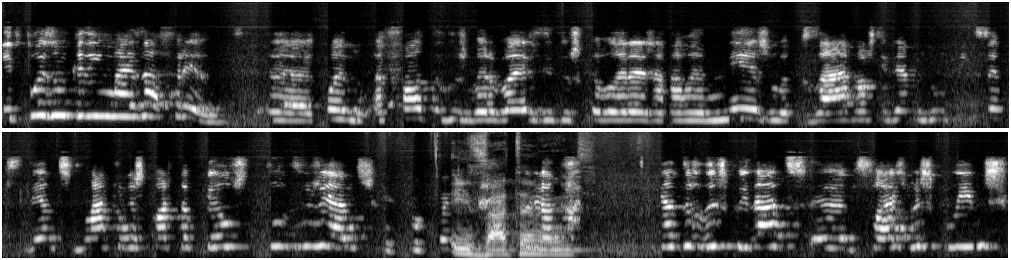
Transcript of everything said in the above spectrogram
E depois, um bocadinho mais à frente, uh, quando a falta dos barbeiros e dos cabeleireiros já estava mesmo a pesar, nós tivemos um pico sem precedentes de máquinas de corta-pelos de todos os géneros. Exatamente. Dentro dos cuidados uh, pessoais masculinos.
